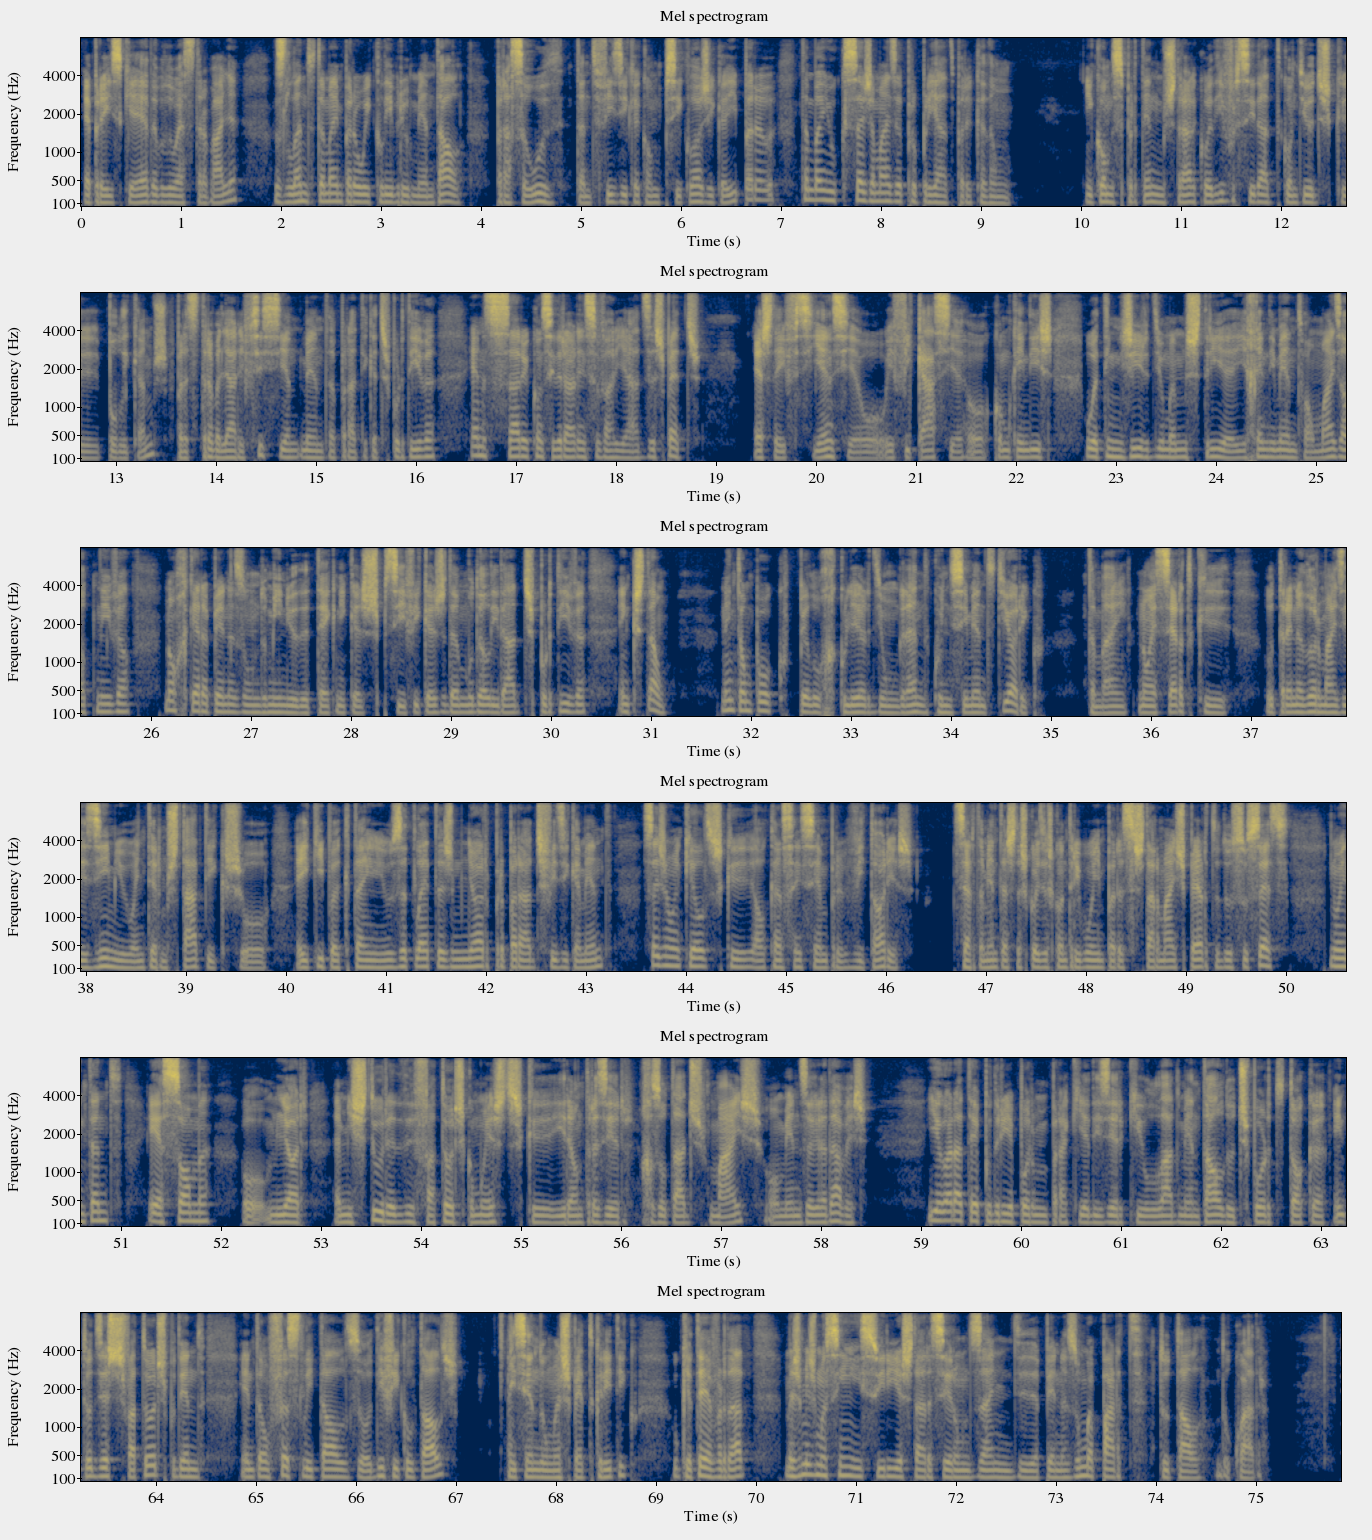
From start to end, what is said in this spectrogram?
É para isso que a AWS trabalha, zelando também para o equilíbrio mental, para a saúde, tanto física como psicológica, e para também o que seja mais apropriado para cada um. E como se pretende mostrar com a diversidade de conteúdos que publicamos, para se trabalhar eficientemente a prática desportiva, é necessário considerarem-se variados aspectos. Esta eficiência ou eficácia, ou como quem diz, o atingir de uma mestria e rendimento ao mais alto nível, não requer apenas um domínio de técnicas específicas da modalidade desportiva em questão, nem tampouco pelo recolher de um grande conhecimento teórico. Também não é certo que o treinador mais exímio em termos táticos ou a equipa que tem os atletas melhor preparados fisicamente sejam aqueles que alcancem sempre vitórias. Certamente estas coisas contribuem para se estar mais perto do sucesso. No entanto, é a soma, ou melhor, a mistura de fatores como estes que irão trazer resultados mais ou menos agradáveis. E agora até poderia pôr-me para aqui a dizer que o lado mental do desporto toca em todos estes fatores, podendo então facilitá-los ou dificultá-los, e sendo um aspecto crítico, o que até é verdade, mas mesmo assim isso iria estar a ser um desenho de apenas uma parte total do quadro.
